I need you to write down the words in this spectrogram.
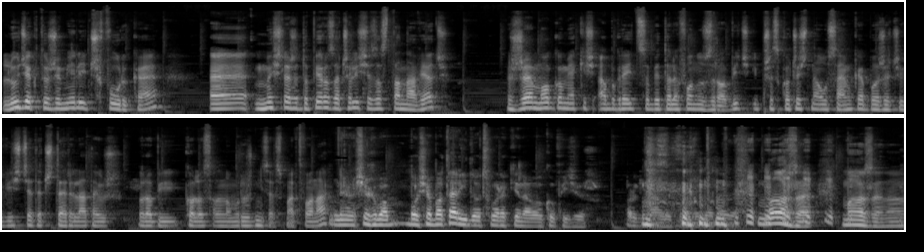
Ludzie, którzy mieli czwórkę, e, myślę, że dopiero zaczęli się zastanawiać, że mogą jakiś upgrade sobie telefonu zrobić i przeskoczyć na ósemkę, bo rzeczywiście te 4 lata już robi kolosalną różnicę w smartfonach. Nie, się chyba, bo się baterii do czwórek nie dało kupić już. Oryginalnych. może, może, no.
